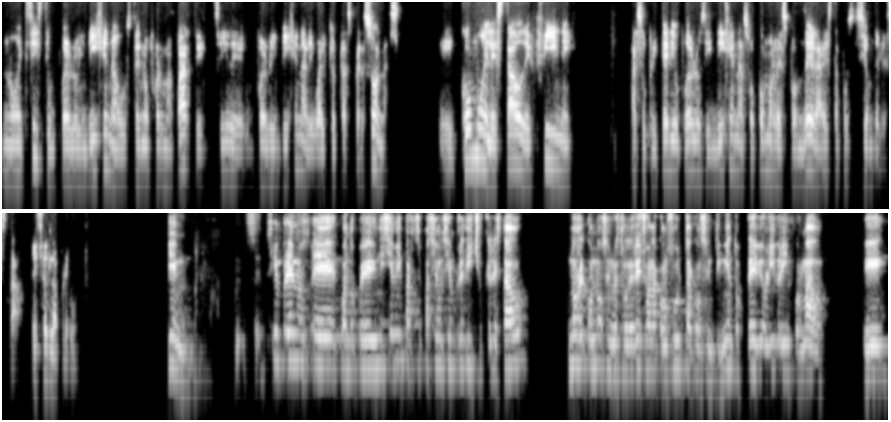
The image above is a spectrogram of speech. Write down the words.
no existe un pueblo indígena usted no forma parte ¿sí? de un pueblo indígena al igual que otras personas. Eh, cómo el Estado define a su criterio pueblos indígenas o cómo responder a esta posición del Estado. Esa es la pregunta. Bien, siempre hemos, eh, cuando inicié mi participación, siempre he dicho que el Estado no reconoce nuestro derecho a la consulta, al consentimiento previo, libre e informado. Eh,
